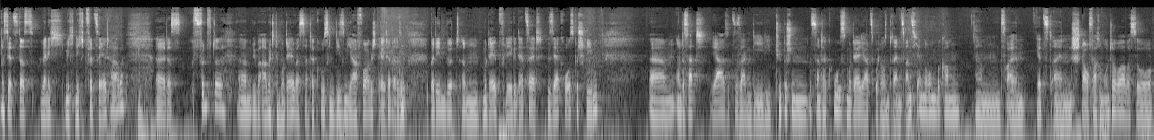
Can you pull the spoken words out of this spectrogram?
Das ist jetzt das, wenn ich mich nicht verzählt habe, äh, das fünfte ähm, überarbeitete Modell, was Santa Cruz in diesem Jahr vorgestellt hat. Also bei denen wird ähm, Modellpflege derzeit sehr groß geschrieben. Ähm, und es hat ja sozusagen die, die typischen Santa Cruz Modelljahr 2023 Änderungen bekommen. Ähm, vor allem jetzt ein Staufach im Unterrohr, was so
